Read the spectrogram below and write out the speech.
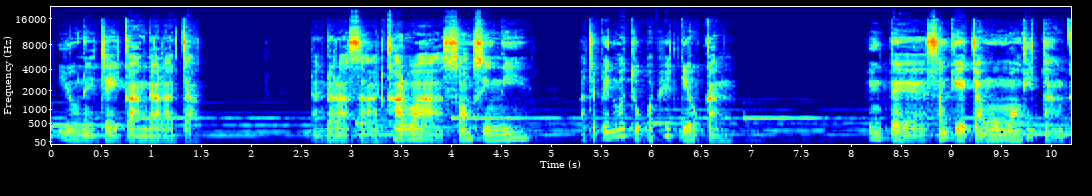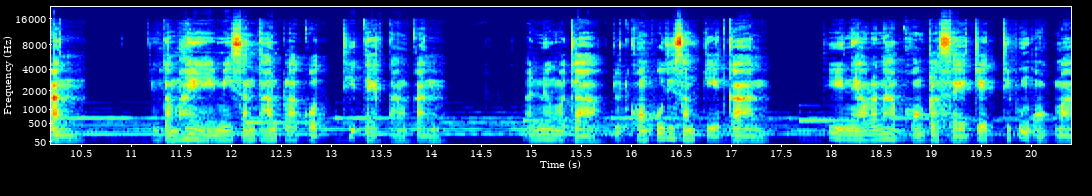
ที่อยู่ในใจกลางดาราจักร นักดาราศาสตร์คาดว่าสองสิ่งนี้อาจจะเป็นวัตถุประเภทเดียวกัน เพียงแต่สังเกตจากมุมมองที่ต่างกัน จึงทำให้มีสันฐานปรากฏที่แตกต่างกัน อันเนื่องมาจากจุดของผู้ที่สังเกตการ์ที่แนวระนาบของกระแสเจ็ตที่พุ่งออกมา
